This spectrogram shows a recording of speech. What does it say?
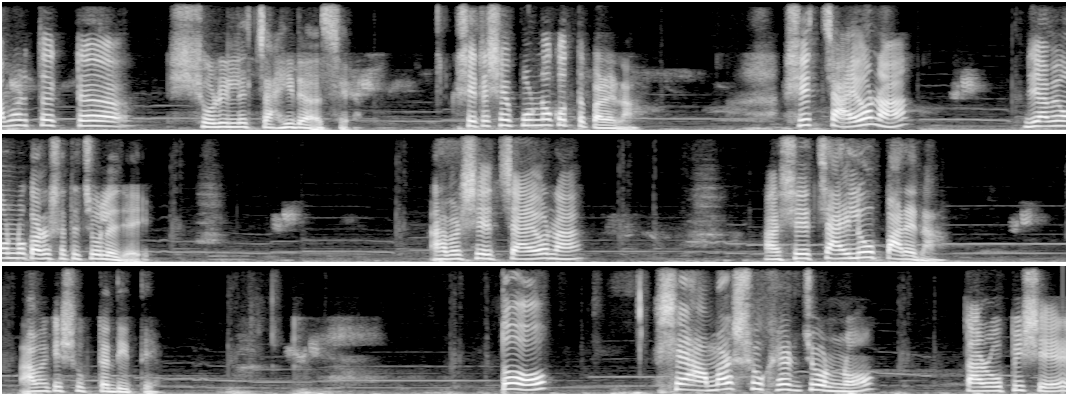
আমার তো একটা শরীরের চাহিদা আছে। সেটা সে পূর্ণ করতে পারে না। সে চায়ও না যে আমি অন্য কারোর সাথে চলে যাই। আবার সে চায়ও না আর সে চাইলেও পারে না আমাকে সুখটা দিতে। তো সে আমার সুখের জন্য তার অফিসের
